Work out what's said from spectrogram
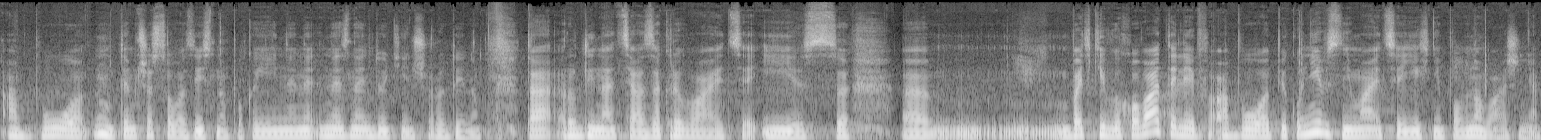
або ну тимчасово, звісно, поки їй не, не знайдуть іншу родину. Та родина ця закривається і з е, батьків-вихователів або опікунів знімаються їхні повноваження.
